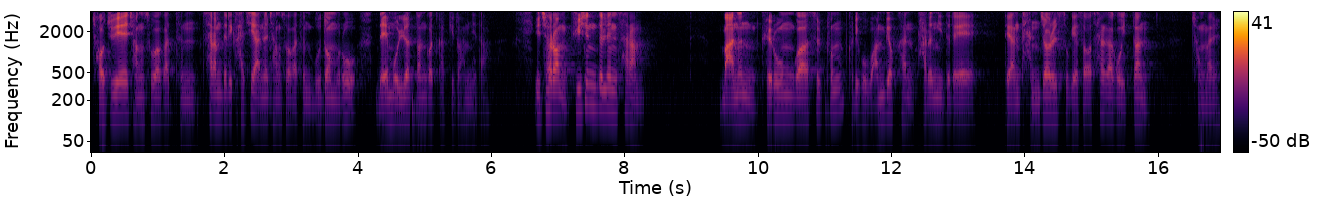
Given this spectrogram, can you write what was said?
저주의 장소와 같은 사람들이 가지 않을 장소와 같은 무덤으로 내몰렸던 것 같기도 합니다. 이처럼 귀신 들린 사람, 많은 괴로움과 슬픔 그리고 완벽한 다른 이들에 대한 단절 속에서 살아가고 있던 정말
